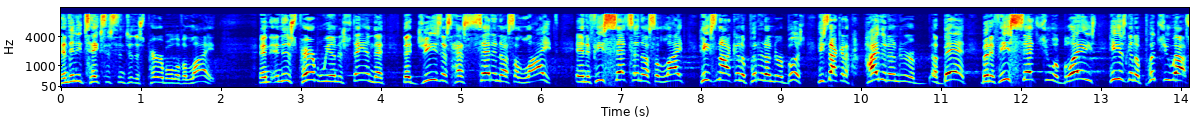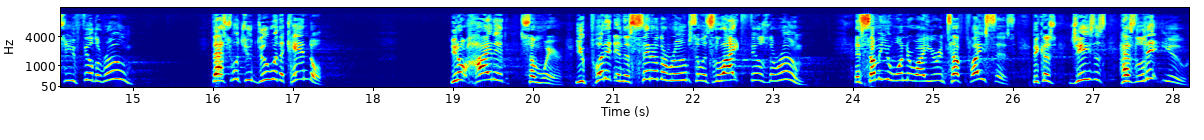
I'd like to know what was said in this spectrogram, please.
And then he takes us into this parable of a light. And in this parable, we understand that, that Jesus has set in us a light. And if he sets in us a light, he's not going to put it under a bush. He's not going to hide it under a, a bed. But if he sets you ablaze, he's going to put you out so you fill the room. That's what you do with a candle. You don't hide it somewhere. You put it in the center of the room so its light fills the room. And some of you wonder why you're in tough places because Jesus has lit you.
